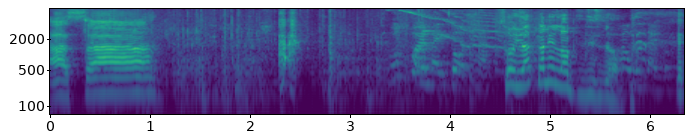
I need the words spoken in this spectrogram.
Asa. Don't spoil my now. So you actually locked this door? Why would I do?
